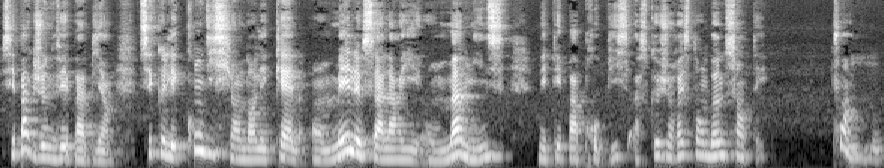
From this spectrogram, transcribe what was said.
c'est pas que je ne vais pas bien, c'est que les conditions dans lesquelles on met le salarié, on m'a mise, n'étaient pas propices à ce que je reste en bonne santé. Point. Mhm.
